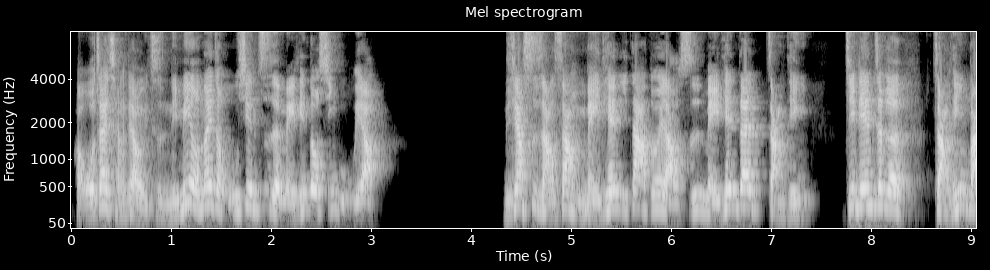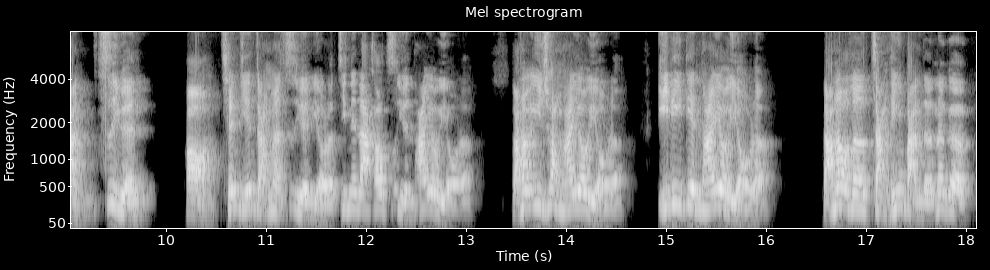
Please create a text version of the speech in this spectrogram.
好，我再强调一次，你没有那种无限制的每天都新股票。你像市场上每天一大堆老师每天在涨停。今天这个涨停板智源哦，前几天涨停板智源有了，今天拉高智源它又有了，然后预创它又有了，一利电它又有了，然后呢涨停板的那个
